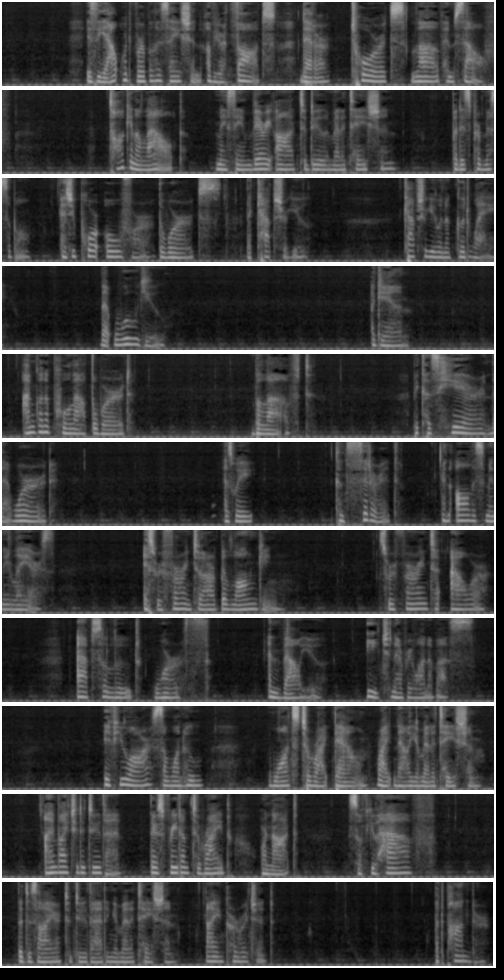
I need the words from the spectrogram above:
is the outward verbalization of your thoughts that are towards love himself. Talking aloud may seem very odd to do in meditation, but it's permissible as you pour over the words that capture you, capture you in a good way, that woo you. Again, I'm going to pull out the word beloved because here in that word, as we consider it in all its many layers, it's referring to our belonging. It's referring to our absolute worth and value, each and every one of us. If you are someone who wants to write down right now your meditation, I invite you to do that. There's freedom to write or not. So if you have the desire to do that in your meditation, I encourage it. But ponder.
